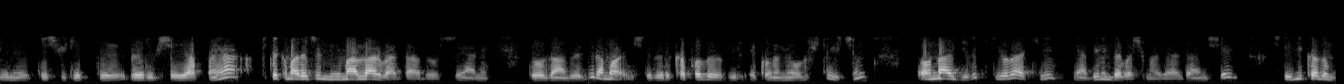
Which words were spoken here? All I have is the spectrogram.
beni teşvik etti böyle bir şey yapmaya. Bir takım aracı mimarlar var daha doğrusu yani doğrudan böyle değil ama işte böyle kapalı bir ekonomi oluştuğu için onlar gelip diyorlar ki yani benim de başıma geldi aynı şey. İşte yıkalım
